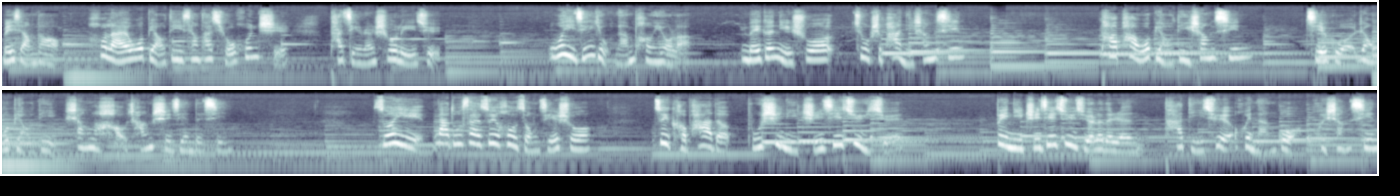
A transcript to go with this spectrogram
没想到后来我表弟向她求婚时，她竟然说了一句：“我已经有男朋友了。”没跟你说，就是怕你伤心。他怕我表弟伤心，结果让我表弟伤了好长时间的心。所以纳都塞最后总结说，最可怕的不是你直接拒绝，被你直接拒绝了的人，他的确会难过，会伤心。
